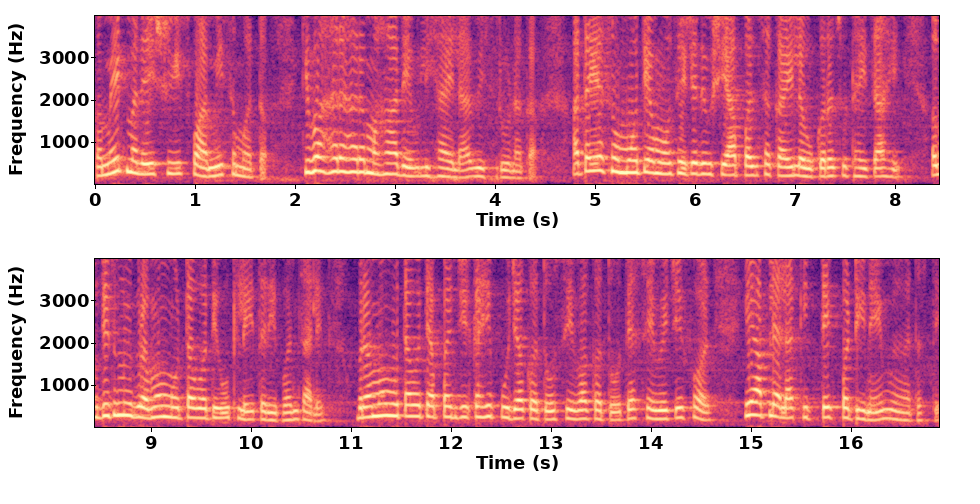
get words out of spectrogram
कमेंटमध्ये श्री स्वामी समर्थ किंवा हर हर महादेव लिहायला विसरू नका. आता या सोमवत या मोसेच्या दिवशी आपण सकाळी लवकरच उठायचं आहे. अगदी तुम्ही ब्रह्ममुहूर्तावरती उठले तरी पण चालेल. ब्रह्ममुहूर्तावरती आपण जी काही पूजा करतो सेवा करतो त्या सेवेचे फळ हे आपल्याला कित्येक पटीने मिळत असते.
